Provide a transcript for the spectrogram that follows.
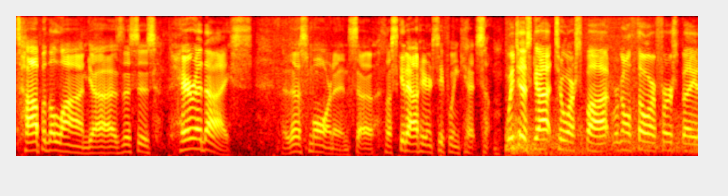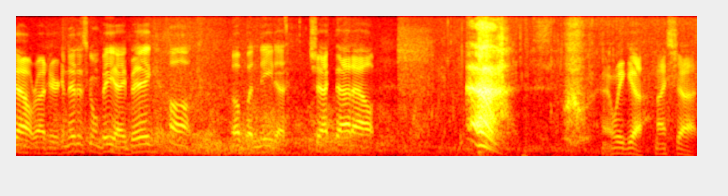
top of the line, guys. This is paradise this morning. So let's get out here and see if we can catch something. We just got to our spot. We're gonna throw our first bait out right here. And it is gonna be a big hunk of bonita. Check that out. Ah! There we go, nice shot.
